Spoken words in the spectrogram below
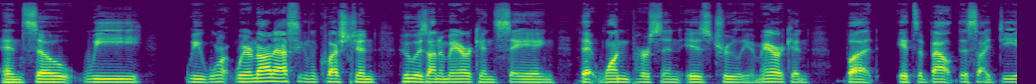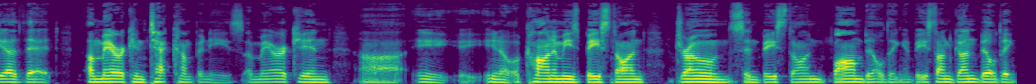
And so we we weren't, we're not asking the question who is un-American saying that one person is truly American, but it's about this idea that American tech companies, American, uh, you know, economies based on drones and based on bomb building and based on gun building.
